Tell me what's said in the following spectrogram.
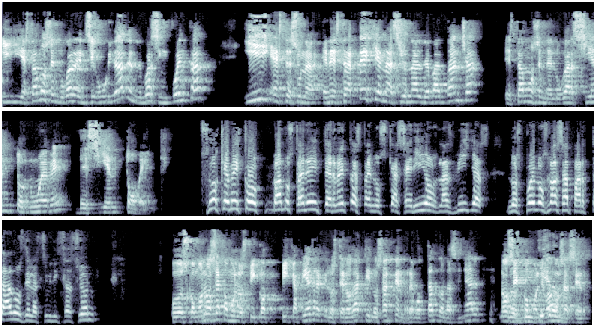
y estamos en lugar, en seguridad, en el lugar 50. Y esta es una, en Estrategia Nacional de Banda Ancha, estamos en el lugar 109 de 120. No que México vamos a tener internet hasta en los caseríos, las villas, los pueblos más apartados de la civilización. Pues como no sea como los pico, picapiedra que los pterodáctilos anden rebotando la señal, no sé cómo le vamos a hacer.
